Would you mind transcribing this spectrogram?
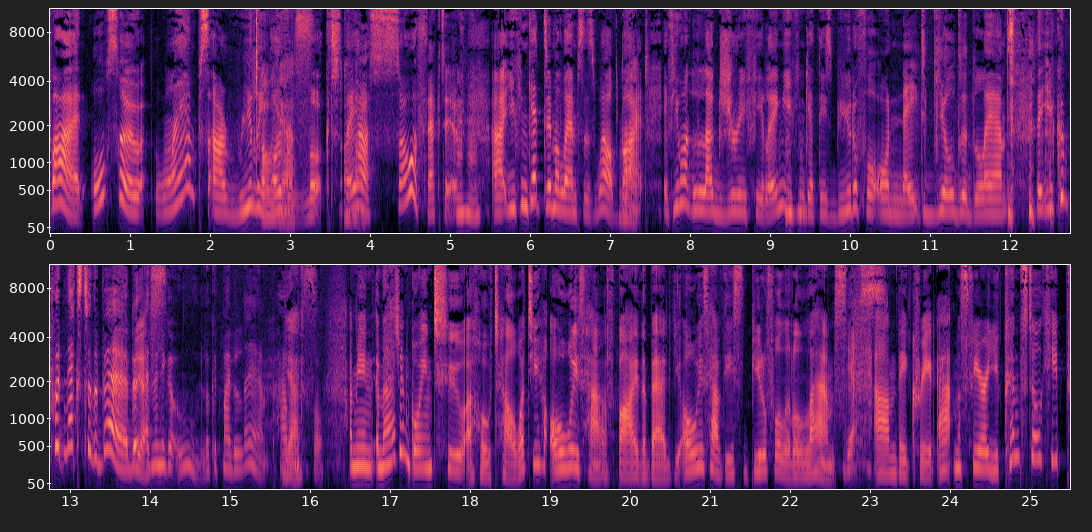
But also, lamps are really Oh, yes. overlooked. They are so effective. Uh, you can get dimmer lamps as well, but Right. if you want luxury feeling, you can get these beautiful ornate gilded lamps that you can put next to the bed, Yes. and then you go, "Ooh, look at my lamp! How beautiful!" I mean, imagine going to a hotel. What do you always have by the bed? You always have these beautiful little lamps. Yes. Um, they create atmosphere. You can still keep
